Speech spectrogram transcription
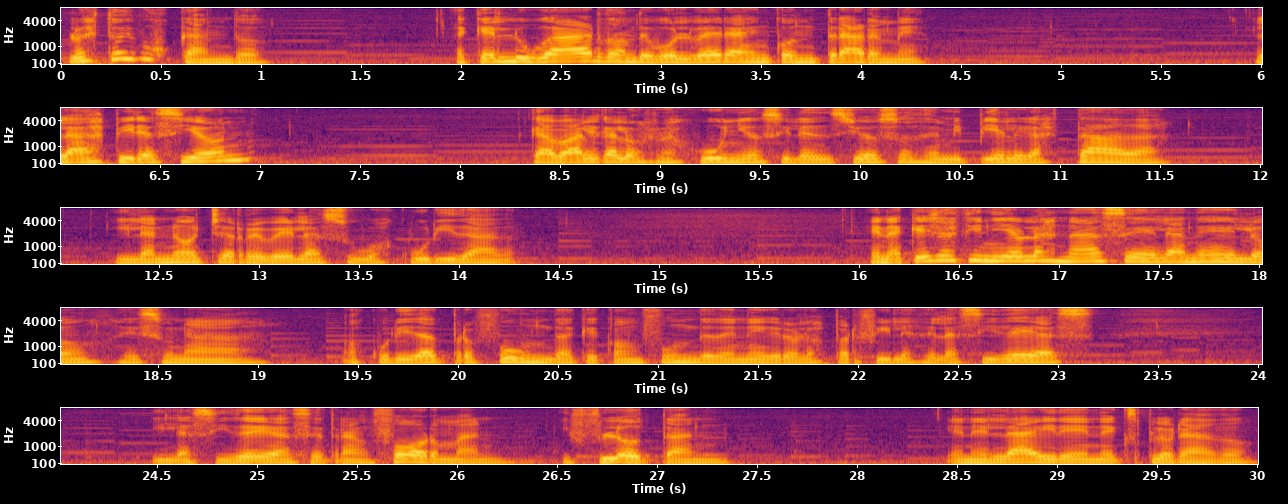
Lo estoy buscando, aquel lugar donde volver a encontrarme. La aspiración cabalga los rasguños silenciosos de mi piel gastada y la noche revela su oscuridad. En aquellas tinieblas nace el anhelo, es una oscuridad profunda que confunde de negro los perfiles de las ideas y las ideas se transforman y flotan en el aire inexplorado.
